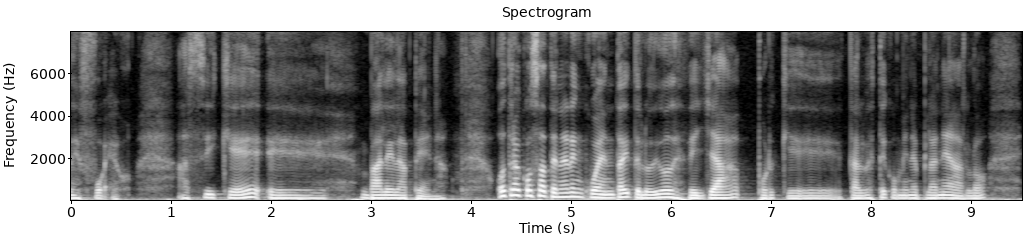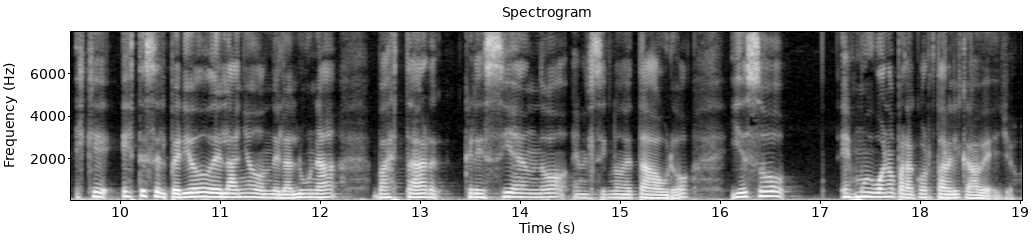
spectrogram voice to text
de fuego. Así que eh, vale la pena. Otra cosa a tener en cuenta, y te lo digo desde ya porque tal vez te conviene planearlo, es que este es el periodo del año donde la luna va a estar creciendo en el signo de Tauro y eso es muy bueno para cortar el cabello.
